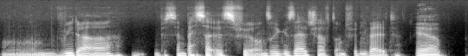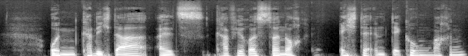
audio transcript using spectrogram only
mm, wieder ein bisschen besser ist für unsere Gesellschaft und für die Welt. Ja. Und kann ich da als Kaffeeröster noch echte Entdeckungen machen?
